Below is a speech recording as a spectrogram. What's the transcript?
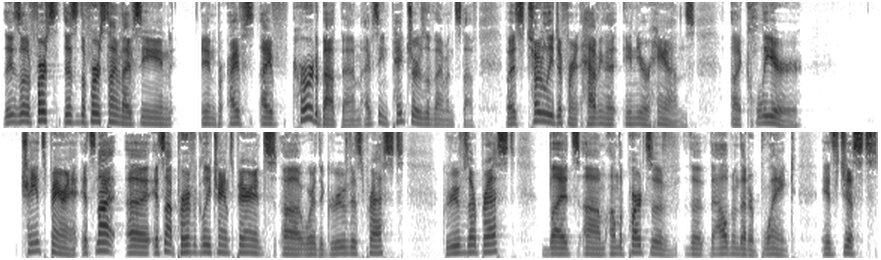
This is the first. This is the first time that I've seen in. I've I've heard about them. I've seen pictures of them and stuff, but it's totally different having it in your hands, a clear, transparent. It's not. Uh, it's not perfectly transparent. Uh, where the groove is pressed, grooves are pressed, but um, on the parts of the the album that are blank, it's just.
